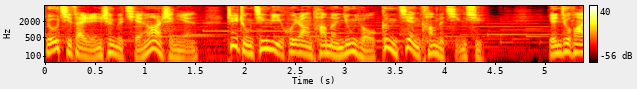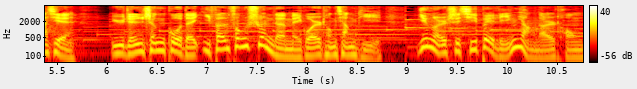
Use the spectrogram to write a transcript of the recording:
尤其在人生的前二十年，这种经历会让他们拥有更健康的情绪。研究发现，与人生过得一帆风顺的美国儿童相比，婴儿时期被领养的儿童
